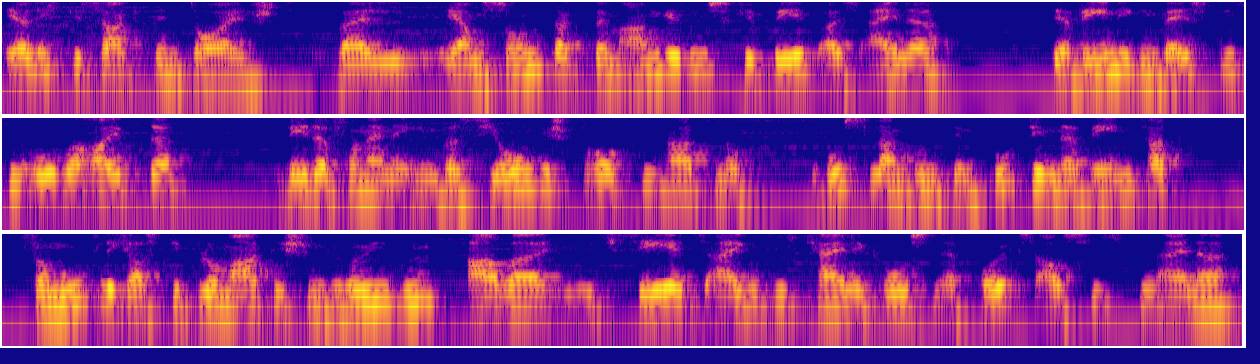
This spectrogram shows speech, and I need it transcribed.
ehrlich gesagt enttäuscht, weil er am Sonntag beim Angelusgebet als einer der wenigen westlichen Oberhäupter weder von einer Invasion gesprochen hat, noch Russland und den Putin erwähnt hat, vermutlich aus diplomatischen Gründen. Aber ich sehe jetzt eigentlich keine großen Erfolgsaussichten einer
